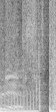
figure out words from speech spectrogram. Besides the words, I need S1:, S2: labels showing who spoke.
S1: this.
